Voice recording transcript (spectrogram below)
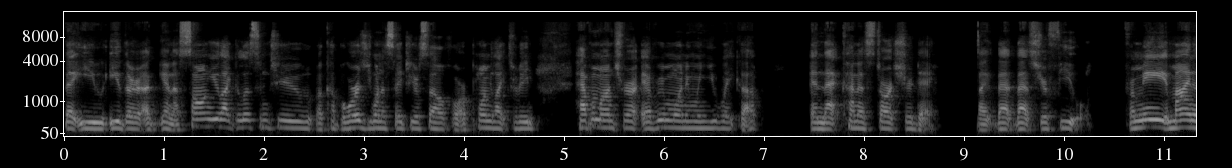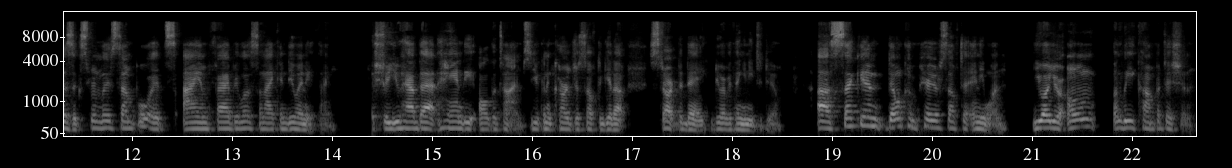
that you either, again, a song you like to listen to, a couple words you want to say to yourself, or a poem you like to read. Have a mantra every morning when you wake up and that kind of starts your day. Like that that's your fuel. For me mine is extremely simple. It's i am fabulous and i can do anything. Make sure you have that handy all the time so you can encourage yourself to get up start the day do everything you need to do. Uh, second don't compare yourself to anyone. You are your own elite competition.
